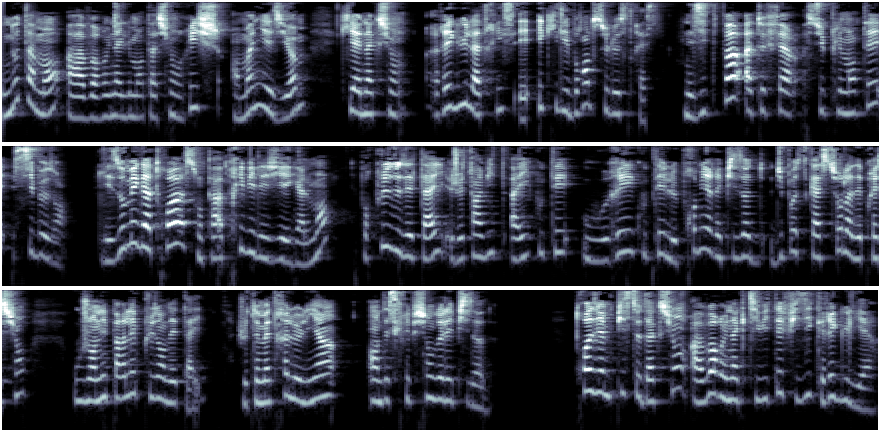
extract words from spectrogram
notamment à avoir une alimentation riche en magnésium qui a une action régulatrice et équilibrante sur le stress. N'hésite pas à te faire supplémenter si besoin. Les oméga 3 sont à privilégier également. Pour plus de détails, je t'invite à écouter ou réécouter le premier épisode du podcast sur la dépression où j'en ai parlé plus en détail. Je te mettrai le lien en description de l'épisode. Troisième piste d'action, avoir une activité physique régulière.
